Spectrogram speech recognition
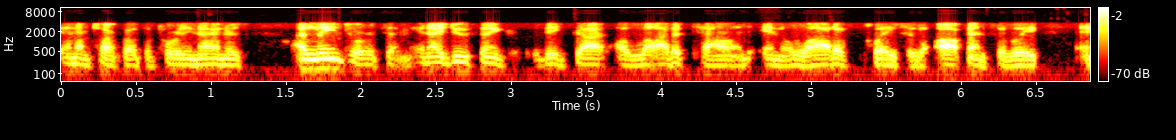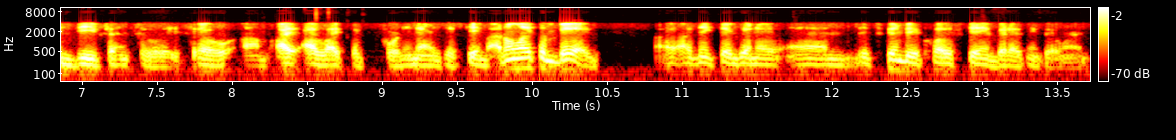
and I'm talking about the 49ers, I lean towards them, and I do think they've got a lot of talent in a lot of places, offensively and defensively. So um, I, I like the 49ers this game. I don't like them big. I, think they're going to. Um, it's going to be a close game, but I think they'll win.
